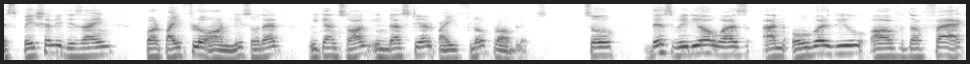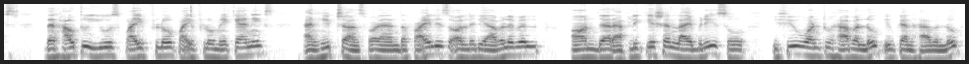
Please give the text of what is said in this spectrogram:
especially designed for pipe flow only so that we can solve industrial pipe flow problems. So this video was an overview of the facts how to use pipe flow, pipe flow mechanics and heat transfer and the file is already available on their application library. So if you want to have a look, you can have a look.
